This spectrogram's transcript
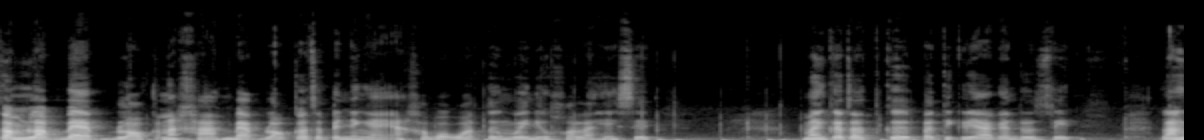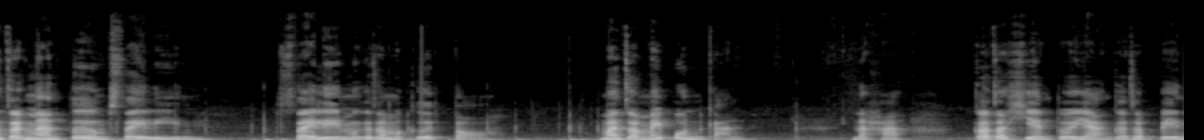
สำหรับแบบบล็อกนะคะ แบบบล็อกก็จะเป็นยังไงอะเขาบอกว่าเติมไวนิลคลอไรด์ให้เสร็จ มันก็จะเกิดปฏิกิริยากันจนเสร็จ หลังจากนั้นเติมไซรีนไซรีนมันก็จะมาเกิดต่อ มันจะไม่ปนกันนะคะ ก็จะเขียนตัวอย่างก็จะเป็น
